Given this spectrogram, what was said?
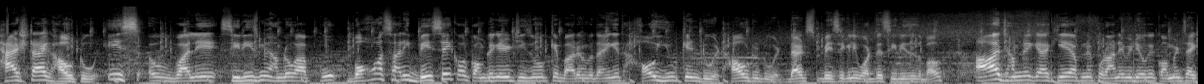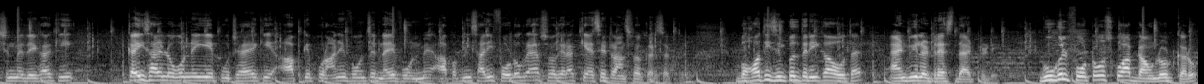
हैश टैग हाउ टू इस वाले सीरीज़ में हम लोग आपको बहुत सारी बेसिक और कॉम्प्लिकेटेड चीज़ों के बारे में बताएँगे how you can do it how to do it that's basically what the series is about आज हमने क्या किया अपने पुराने वीडियो के कॉमेंट सेक्शन में देखा कि कई सारे लोगों ने ये पूछा है कि आपके पुराने फ़ोन से नए फ़ोन में आप अपनी सारी फोटोग्राफ्स वगैरह कैसे ट्रांसफ़र कर सकते हो? बहुत ही सिंपल तरीका होता है and we'll address that today Google photos को आप डाउनलोड करो.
